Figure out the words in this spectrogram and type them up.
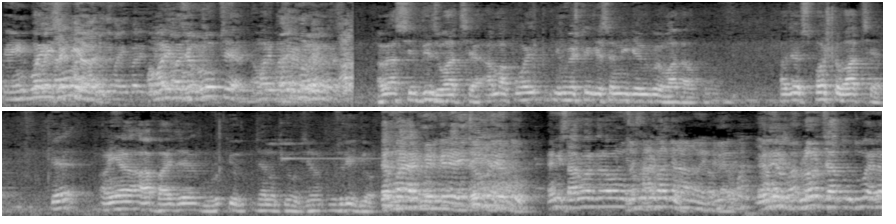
કે ઇન્કવાયરી છે નહીં અમારી પાસે પ્રૂફ છે. અમારી પાસે. હવે આ સીધી જ વાત છે. આમાં કોઈ ઇન્વેસ્ટિગેશનની કે એવી કોઈ વાત આવતી નથી. આજે સ્પષ્ટ વાત છે કે અહીંયા આ ભાઈ જે મૃત્યુ જેનું થયું, જે ગુજરી ગયો. એડમિટ કર્યા જરૂરી હતું. એની સારવાર કરાવવાનું. એને બ્લડ જાતું હતું એને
